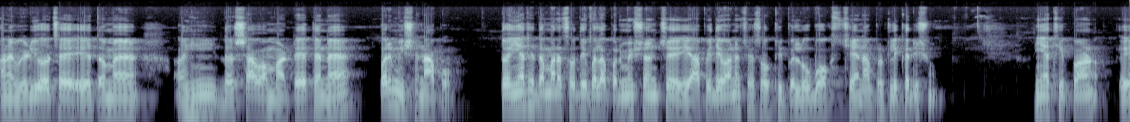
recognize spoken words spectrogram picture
અને વીડિયો છે એ તમે અહીં દર્શાવવા માટે તેને પરમિશન આપો. તો અહીંયાથી તમારે સૌથી પહેલાં પરમિશન છે એ આપી દેવાનું છે. સૌથી પહેલું બોક્સ છે એના પર ક્લિક કરીશું. અહીંયાથી પણ એ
